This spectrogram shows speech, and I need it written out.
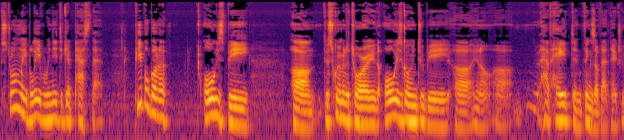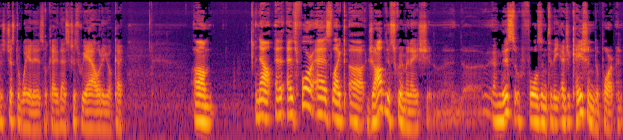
strongly believe we need to get past that. People to always be um, discriminatory. They're always going to be, uh, you know, uh, have hate and things of that nature. It's just the way it is. Okay, that's just reality. Okay. Um, now, as far as like uh, job discrimination, and, uh, and this falls into the education department,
